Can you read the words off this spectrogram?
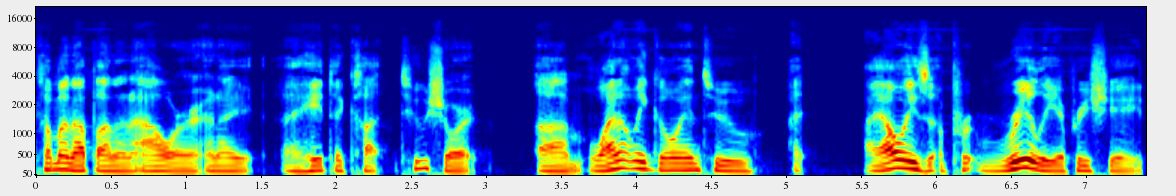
coming up on an hour, and I, I hate to cut too short. Um, why don't we go into? I, I always really appreciate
